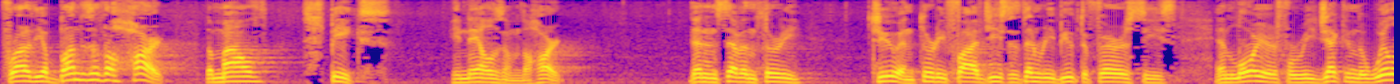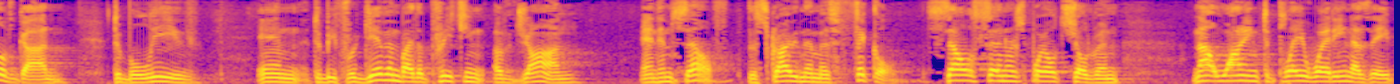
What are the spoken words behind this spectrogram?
For out of the abundance of the heart the mouth speaks. He nails them, the heart. Then in 732 and 35, Jesus then rebuked the Pharisees and lawyers for rejecting the will of God to believe and to be forgiven by the preaching of John and himself, describing them as fickle, self-centered, spoiled children, not wanting to play wedding as they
